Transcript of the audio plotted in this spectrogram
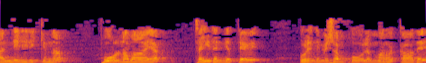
തന്നിലിരിക്കുന്ന പൂർണമായ ചൈതന്യത്തെ ഒരു നിമിഷം പോലും മറക്കാതെ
